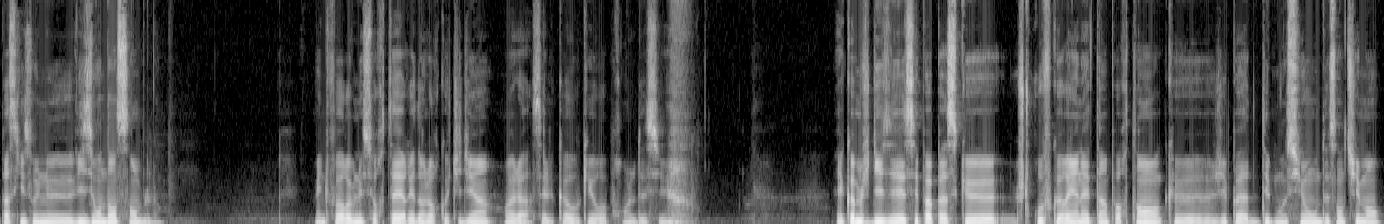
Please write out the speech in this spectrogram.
parce qu'ils ont une vision d'ensemble. Mais une fois revenus sur Terre et dans leur quotidien, voilà, c'est le chaos qui reprend le dessus. Et comme je disais, c'est pas parce que je trouve que rien n'est important que j'ai pas d'émotions ou de sentiments.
